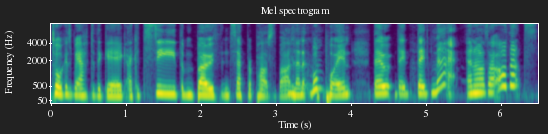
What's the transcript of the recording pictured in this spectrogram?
talking to me after the gig. I could see them both in separate parts of the bar. And then at one point they they they'd met and I was like, "Oh, that's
